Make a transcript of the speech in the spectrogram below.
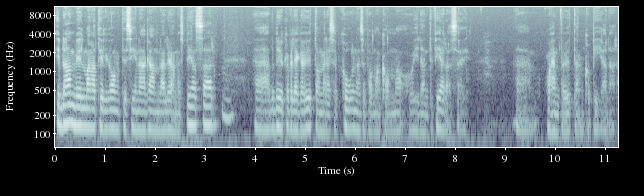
Ibland vill man ha tillgång till sina gamla lönespesar. Mm. Eh, då brukar vi lägga ut dem i receptionen så får man komma och identifiera sig. Eh, och hämta ut en kopia där.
